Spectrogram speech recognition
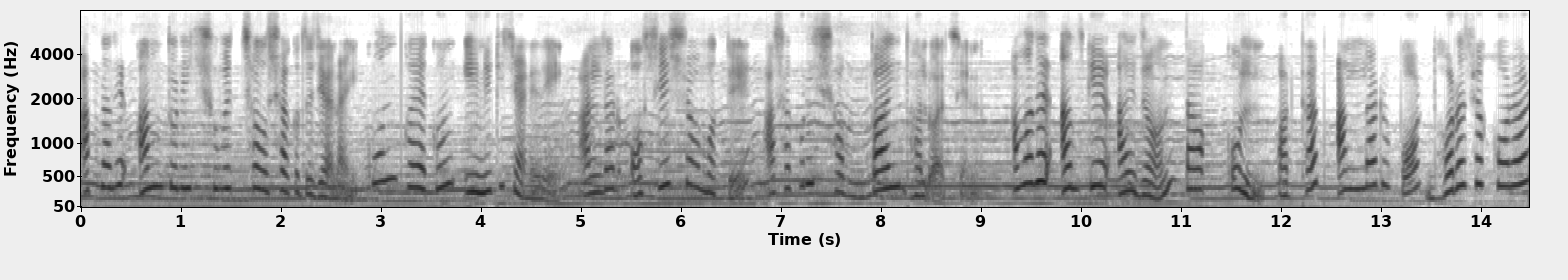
আপনাদের আন্তরিক শুভেচ্ছা ও স্বাগত জানাই কোন এখন ইউনিটি চ্যানেলে। আল্লাহর অশেষ রহমতে আশা করি সবাই ভালো আছেন। আমাদের আজকের আয়োজন তাওয়াক্কুল অর্থাৎ আল্লাহর উপর ভরসা করার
